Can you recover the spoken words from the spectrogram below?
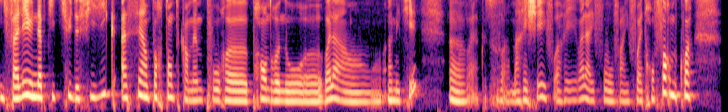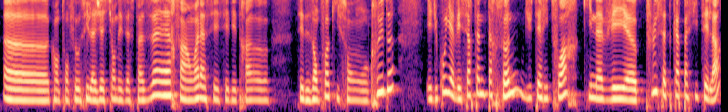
il fallait une aptitude physique assez importante quand même pour euh, prendre nos, euh, voilà, un, métier. Euh, voilà, que ce soit maraîcher, il faut, voilà, il faut, enfin, il faut être en forme, quoi. quand on fait aussi la gestion des espaces verts, enfin, voilà, c'est des, c'est des emplois qui sont rudes. Et du coup, il y avait certaines personnes du territoire qui n'avaient plus cette capacité-là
